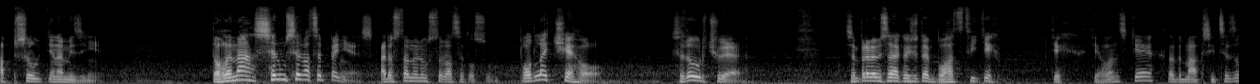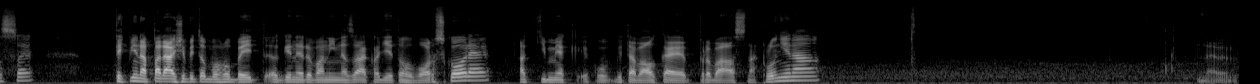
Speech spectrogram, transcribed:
Absolutně na mizíně. Tohle má 720 peněz a dostanu jenom 128. Podle čeho se to určuje? Jsem právě myslel, jako, že to je bohatství těch, těch těchhle z těch, tady má 30 zase. Teď mi napadá, že by to mohlo být generovaný na základě toho war score, a tím, jak jako by ta válka je pro vás nakloněná. Nevím.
